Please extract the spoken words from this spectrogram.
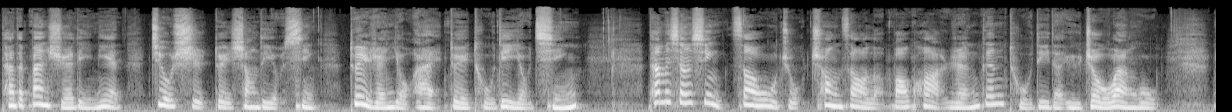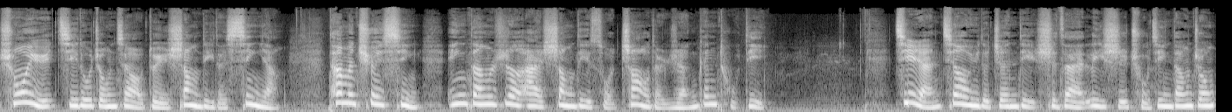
它的办学理念就是对上帝有信，对人有爱，对土地有情。他们相信造物主创造了包括人跟土地的宇宙万物。出于基督宗教对上帝的信仰，他们确信应当热爱上帝所造的人跟土地。既然教育的真谛是在历史处境当中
